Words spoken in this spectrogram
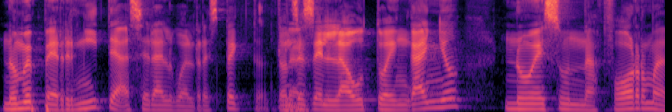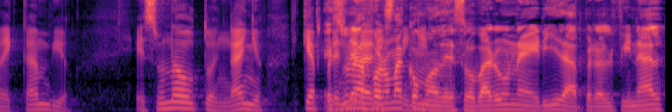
no me permite hacer algo al respecto. Entonces el autoengaño no es una forma de cambio, es un autoengaño. es una forma como de sobar una herida, pero al final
